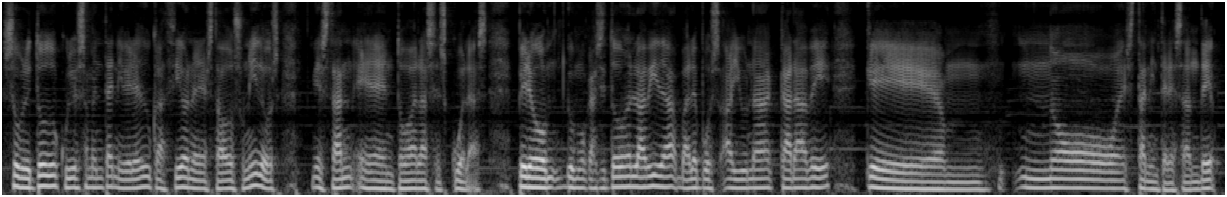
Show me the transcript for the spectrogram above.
sobre todo curiosamente a nivel educación en Estados Unidos, están en todas las escuelas. Pero como casi todo en la vida, ¿vale? Pues hay una cara B que mm, no es tan interesante.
